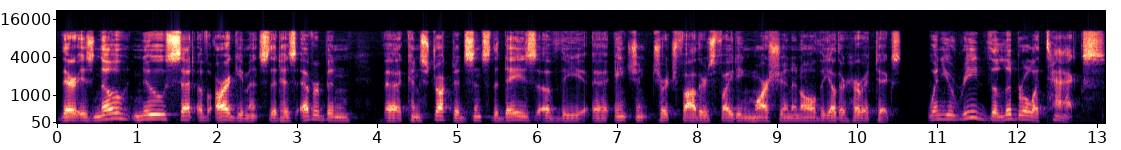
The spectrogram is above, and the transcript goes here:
There is no new set of arguments that has ever been uh, constructed since the days of the uh, ancient church fathers fighting Marcion and all the other heretics. When you read the liberal attacks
